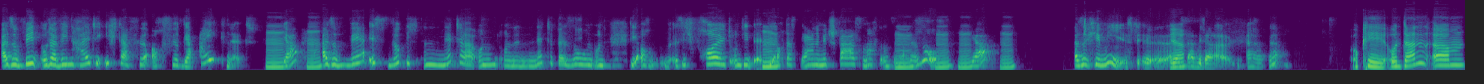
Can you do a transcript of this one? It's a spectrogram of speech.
also wen oder wen halte ich dafür auch für geeignet? Mhm. Ja, also wer ist wirklich ein netter und, und, eine nette Person und die auch sich freut und die, die auch das gerne mit Spaß macht und so weiter. So, ja. Also Chemie ist, äh, ja. ist da wieder. Äh, ja. Okay, und dann, ähm,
